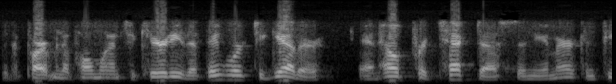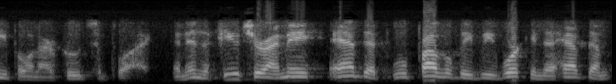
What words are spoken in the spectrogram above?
the Department of Homeland Security, that they work together and help protect us and the American people and our food supply. And in the future, I may add that we'll probably be working to have them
